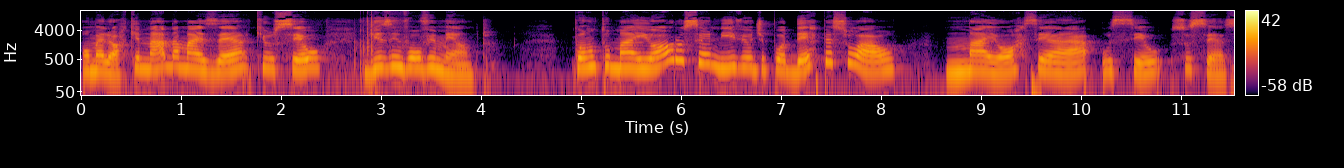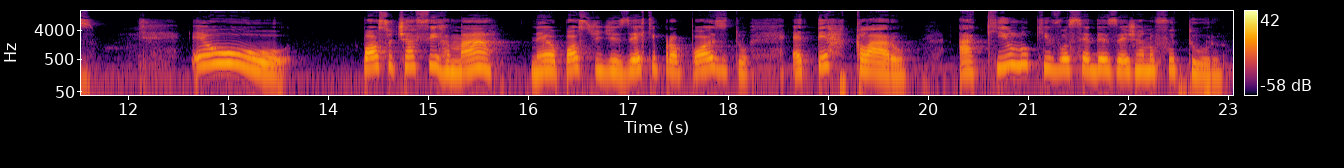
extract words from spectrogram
ou melhor, que nada mais é que o seu desenvolvimento. Quanto maior o seu nível de poder pessoal, maior será o seu sucesso. Eu posso te afirmar, né? Eu posso te dizer que propósito é ter claro aquilo que você deseja no futuro.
